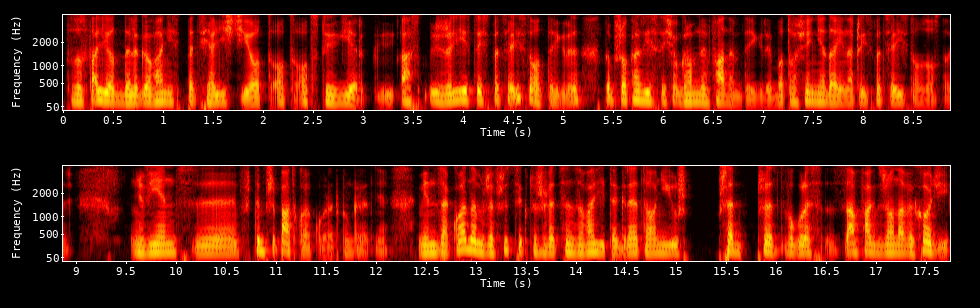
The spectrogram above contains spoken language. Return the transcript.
to zostali oddelegowani specjaliści od, od, od tych gier. A jeżeli jesteś specjalistą od tej gry, to przy okazji jesteś ogromnym fanem tej gry, bo to się nie da inaczej specjalistą zostać. Więc y, w tym przypadku akurat konkretnie. Więc zakładam, że wszyscy, którzy recenzowali tę grę, to oni już przed, przed w ogóle sam fakt, że ona wychodzi,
